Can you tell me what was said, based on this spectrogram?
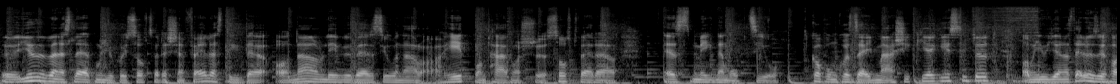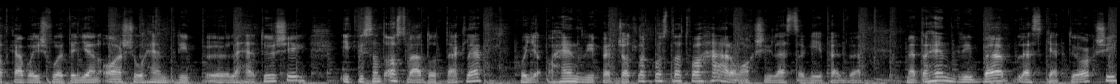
Jövőben ezt lehet mondjuk, hogy szoftveresen fejlesztik, de a nálam lévő verziónál a 7.3-as szoftverrel ez még nem opció. Kapunk hozzá egy másik kiegészítőt, ami ugyan az előző 6 is volt egy ilyen alsó handgrip lehetőség, itt viszont azt váltották le, hogy a handgripet csatlakoztatva három aksi lesz a gépedbe. Mert a handgripbe lesz kettő aksi,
